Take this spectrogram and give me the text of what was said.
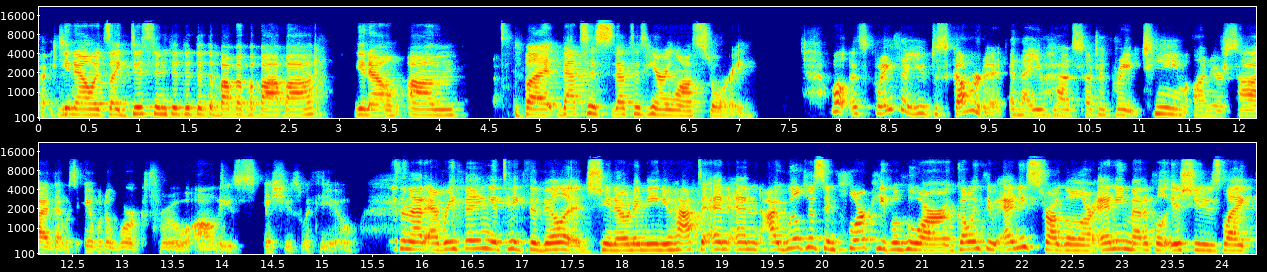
Right. You know, it's like distant, da, da, da, ba, ba, ba, ba, ba, you know. Um, but that's his that's his hearing loss story. Well, it's great that you discovered it and that you had such a great team on your side that was able to work through all these issues with you. Isn't that everything? It takes a village you know what i mean? You have to and and i will just implore people who are going through any struggle or any medical issues like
